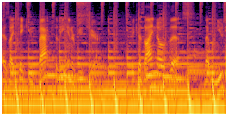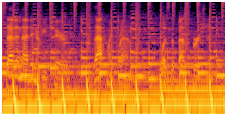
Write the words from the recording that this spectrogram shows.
as I take you back to the interview chair. Because I know this that when you sat in that interview chair, that, my friend, was the best version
